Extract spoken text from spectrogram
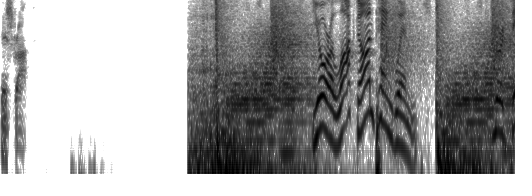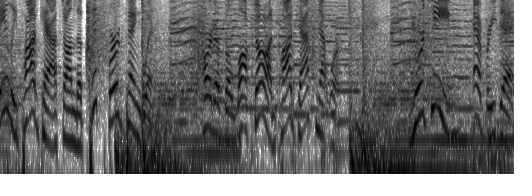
this drop. Your Locked On Penguins, your daily podcast on the Pittsburgh Penguins, part of the Locked On Podcast Network. Your team every day.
